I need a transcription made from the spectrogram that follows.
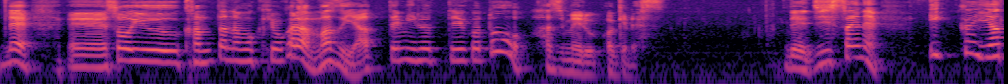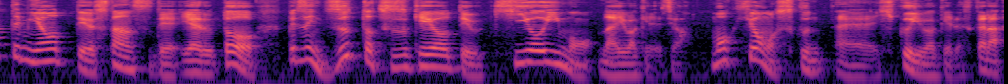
で、えー、そういう簡単な目標からまずやってみるっていうことを始めるわけです。で実際ね一回やってみようっていうスタンスでやると別にずっと続けようっていう気負いもないわけですよ。目標も少、えー、低いわけですから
